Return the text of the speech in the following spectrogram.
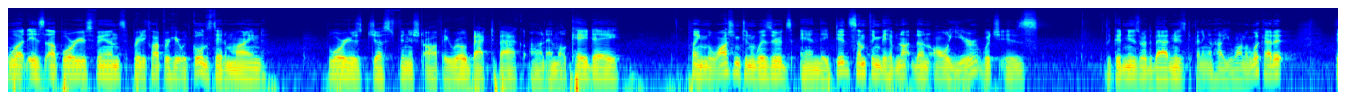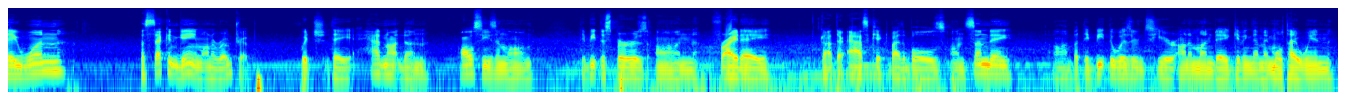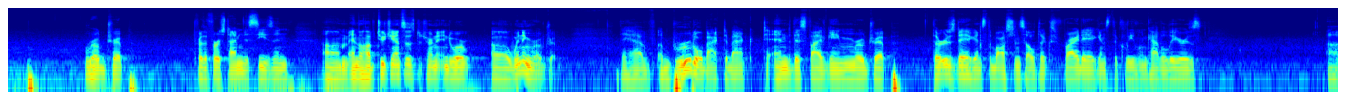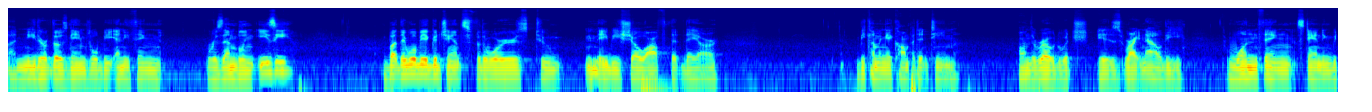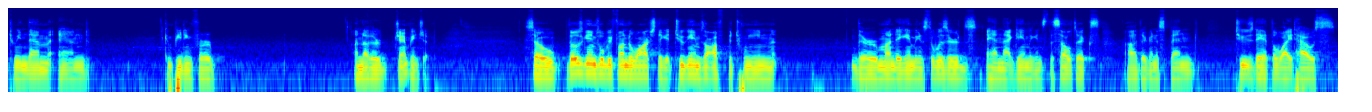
What is up, Warriors fans? Brady Klopfer here with Golden State of Mind. The Warriors just finished off a road back to back on MLK Day, playing the Washington Wizards, and they did something they have not done all year, which is the good news or the bad news, depending on how you want to look at it. They won a second game on a road trip, which they had not done all season long. They beat the Spurs on Friday got their ass kicked by the Bulls on Sunday, uh, but they beat the Wizards here on a Monday, giving them a multi win road trip for the first time this season. Um, and they'll have two chances to turn it into a, a winning road trip. They have a brutal back to back to end this five game road trip Thursday against the Boston Celtics, Friday against the Cleveland Cavaliers. Uh, neither of those games will be anything resembling easy, but there will be a good chance for the Warriors to maybe show off that they are becoming a competent team on the road, which is right now the one thing standing between them and competing for another championship. So those games will be fun to watch. They get two games off between their Monday game against the Wizards and that game against the Celtics. Uh, they're going to spend Tuesday at the White House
